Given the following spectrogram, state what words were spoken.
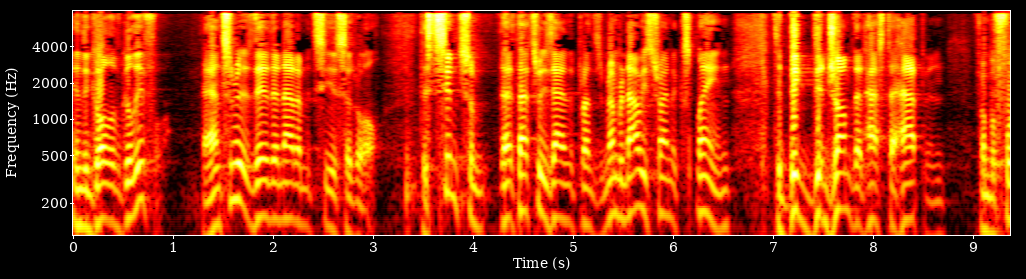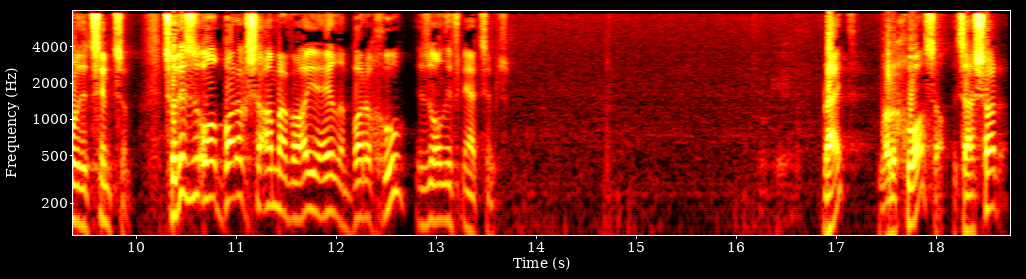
in the goal of Galifo. The answer is they're, they're not a Mitzias at all. The Tzimtzum, that, that's what he's adding in the parenthesis. Remember, now he's trying to explain the big the jump that has to happen from before the Tzimtzum. So this is all Baruch Sha'amar V'haya Elam. Baruch Hu is all Ifnei. Okay. Right? Baruch Hu also. It's Ashara.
